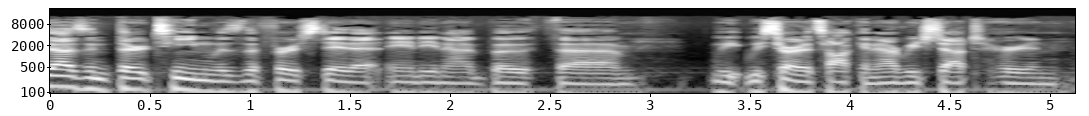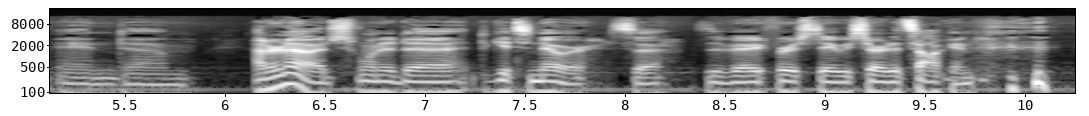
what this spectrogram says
2013 was the first day that Andi and I both um, we, we started talking. I reached out to her and and um, I don't know. I just wanted to, to get to know her. So it's the very first day we started talking.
